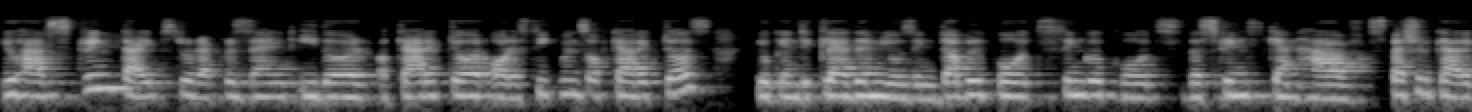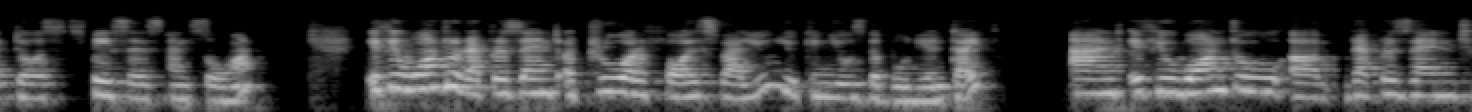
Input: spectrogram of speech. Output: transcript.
You have string types to represent either a character or a sequence of characters. You can declare them using double quotes, single quotes. The strings can have special characters, spaces, and so on. If you want to represent a true or a false value, you can use the Boolean type. And if you want to uh, represent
